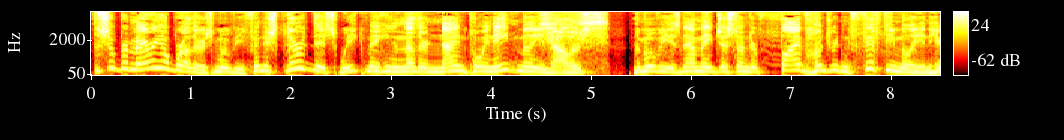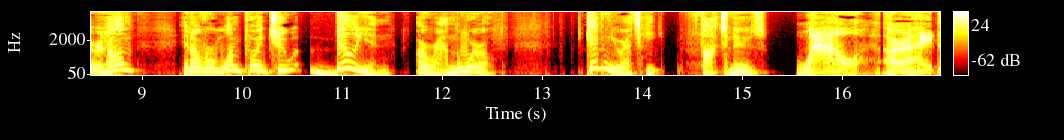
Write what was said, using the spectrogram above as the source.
The Super Mario Brothers movie finished third this week, making another $9.8 million. The movie has now made just under 550 million here at home and over 1.2 billion around the world. Kevin Uretsky, Fox News. Wow. All right.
